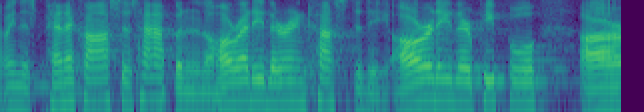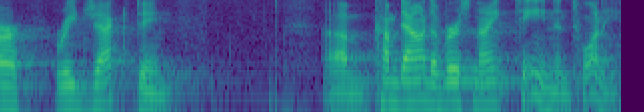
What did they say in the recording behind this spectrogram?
I mean, as Pentecost has happened, and already they're in custody. Already their people are rejecting. Um, come down to verse 19 and 20.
